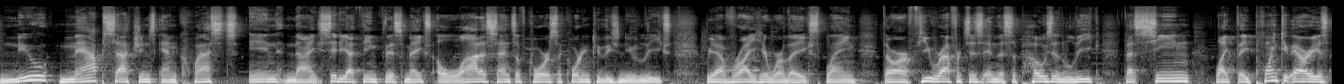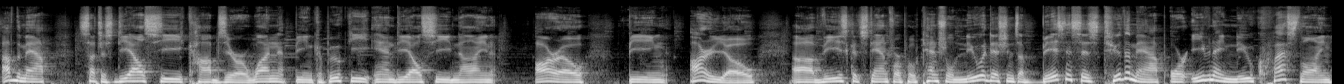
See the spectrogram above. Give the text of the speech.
new map sections and quests in Night City. I think this makes a lot of sense, of course, according to these new leaks. We have right here where they explain there are a few references in the supposed leak that seem like they point to areas of the map such as DLC Cobb 01 being Kabuki and DLC 9 Aro being Arroyo. Uh, these could stand for potential new additions of businesses to the map or even a new quest line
